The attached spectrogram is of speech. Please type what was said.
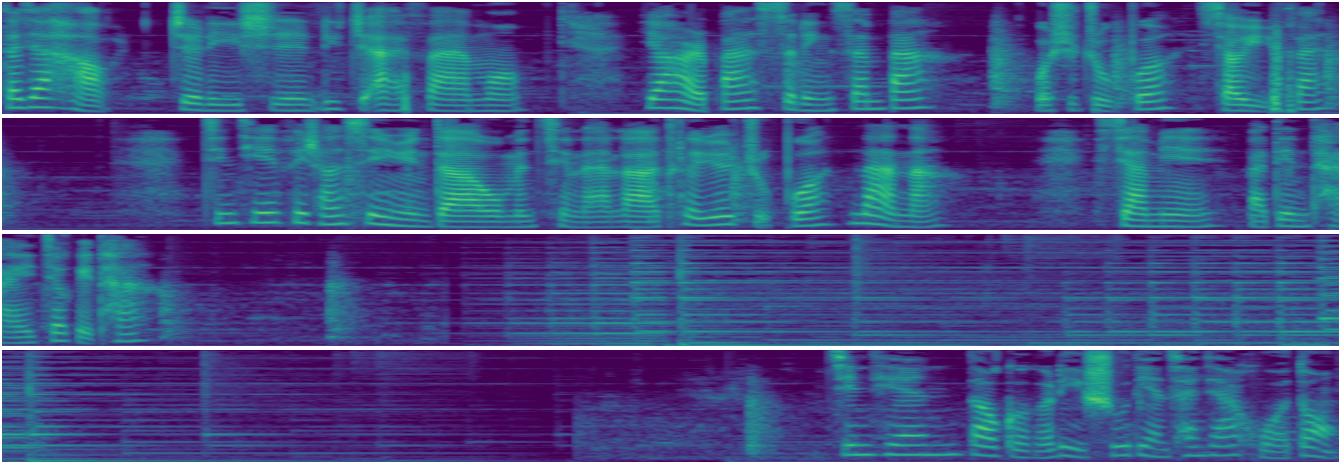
大家好，这里是励志 FM 幺二八四零三八，我是主播小雨帆。今天非常幸运的，我们请来了特约主播娜娜，下面把电台交给她。今天到格格里书店参加活动，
